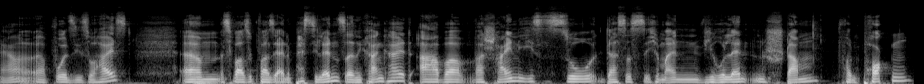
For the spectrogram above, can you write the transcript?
Ja, obwohl sie so heißt. Ähm, es war so quasi eine Pestilenz, eine Krankheit, aber wahrscheinlich ist es so, dass es sich um einen virulenten Stamm von Pocken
